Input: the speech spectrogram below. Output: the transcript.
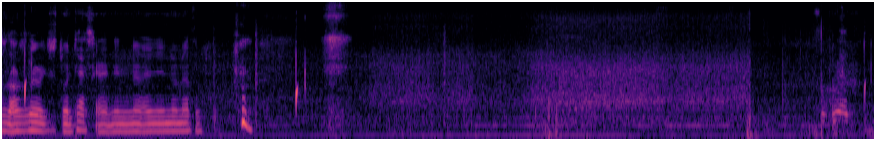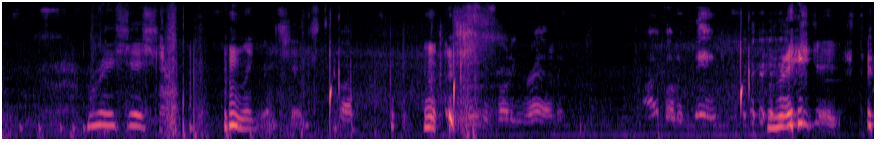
Was, I was literally just doing tests. I didn't know, I didn't know nothing. So red. Racist. like racist. Pink is voting red. I voted pink. Racist.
